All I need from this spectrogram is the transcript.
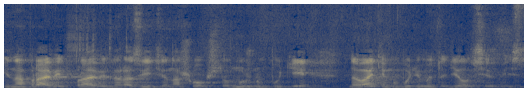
и направить правильно развитие нашего общества в нужном пути, давайте мы будем это делать все вместе.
